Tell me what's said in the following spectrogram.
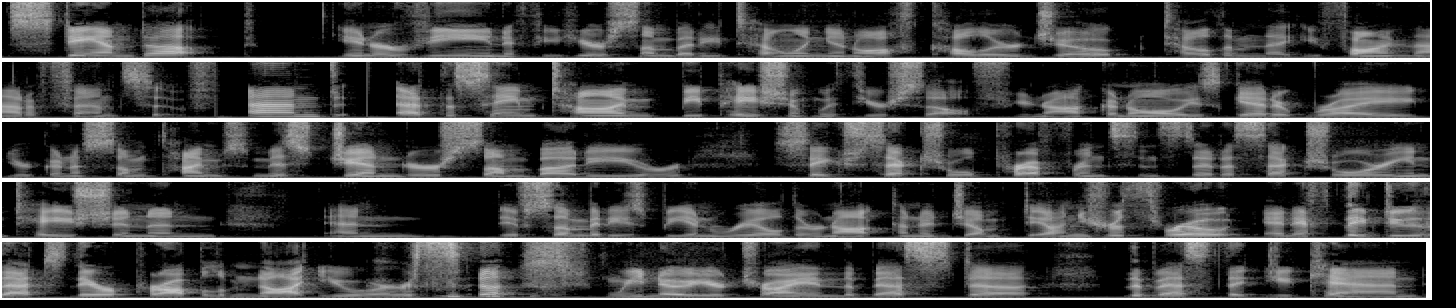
stand up intervene. If you hear somebody telling an off color joke, tell them that you find that offensive. And at the same time, be patient with yourself. You're not going to always get it right. You're going to sometimes misgender somebody or say sexual preference instead of sexual orientation and and if somebody's being real, they're not going to jump down your throat. And if they do, that's their problem, not yours. we know you're trying the best, uh, the best that you can.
